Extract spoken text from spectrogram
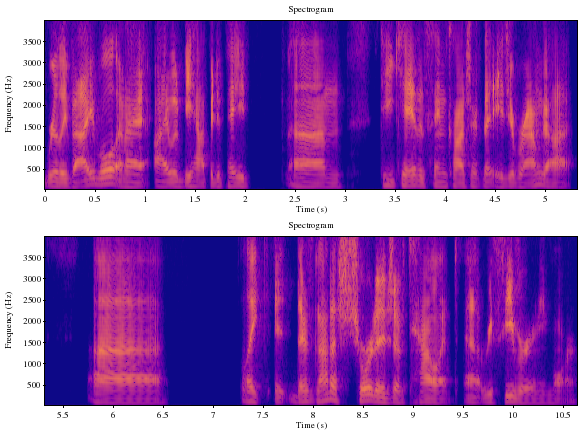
really valuable and I, I would be happy to pay um, DK the same contract that AJ Brown got, uh, like it, there's not a shortage of talent at receiver anymore.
